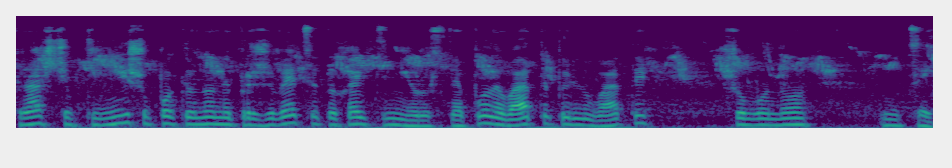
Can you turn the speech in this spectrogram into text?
Краще в тіні, щоб поки воно не приживеться, то хай в тіні росте. Поливати, пильнувати, щоб воно ну, цей.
